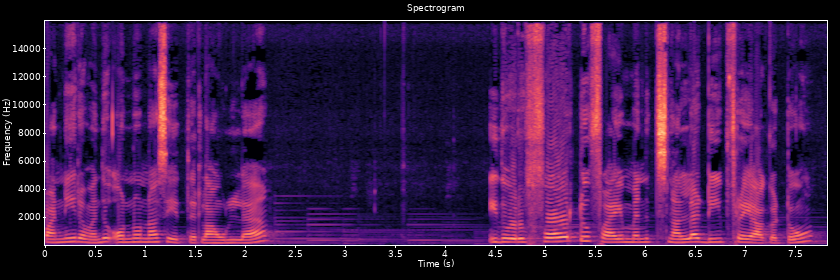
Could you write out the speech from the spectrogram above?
பன்னீரை வந்து ஒன்று ஒன்றா சேர்த்துடலாம் உள்ளே. இது ஒரு ஃபோர் டு ஃபைவ் மினிட்ஸ் நல்லா டீப் ஃப்ரை ஆகட்டும்.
